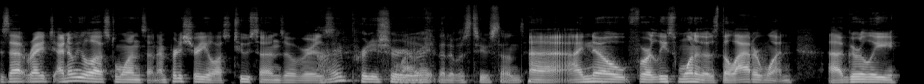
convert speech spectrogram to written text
is that right? I know he lost one son. I'm pretty sure he lost two sons over his. I'm pretty sure life. you're right that it was two sons. Uh, I know for at least one of those, the latter one, uh, Gurley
